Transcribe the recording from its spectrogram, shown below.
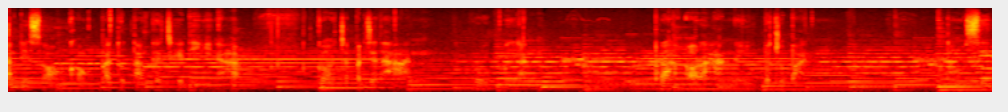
ชั้นที่สองของพระตุตังคเจดีนะครับ ก็จะประดิษฐานรูปเหมือน พระอรหันต์ในยุคปัจจุบัน ทั้งสิ้น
